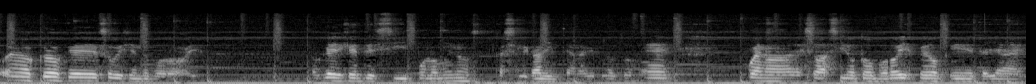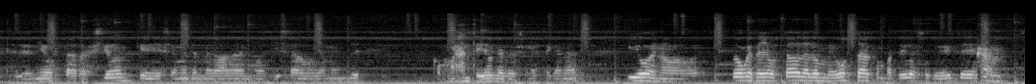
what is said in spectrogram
Bueno, creo que es suficiente por hoy. Ok, gente, si por lo menos casi le cae la linterna que piloto. Eh, bueno, eso ha sido todo por hoy. Espero que te haya entretenido esta reacción. Que seguramente me la van a desmonetizar, obviamente. Como la anterior que reaccioné a este canal. Y bueno, espero que te haya gustado. Dale un me gusta, compartirlo, suscribirte.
